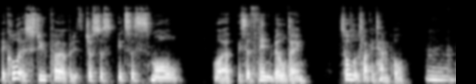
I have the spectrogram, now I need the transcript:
they call it a stupa, but it's just a, it's a small, well, it's a thin building. Sort of looks like a temple. Mm.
